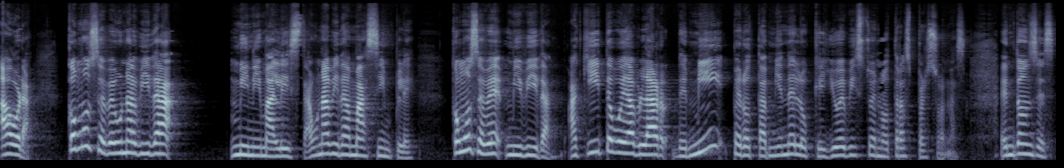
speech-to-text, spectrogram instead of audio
Ahora, ¿cómo se ve una vida minimalista, una vida más simple? ¿Cómo se ve mi vida? Aquí te voy a hablar de mí, pero también de lo que yo he visto en otras personas. Entonces,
